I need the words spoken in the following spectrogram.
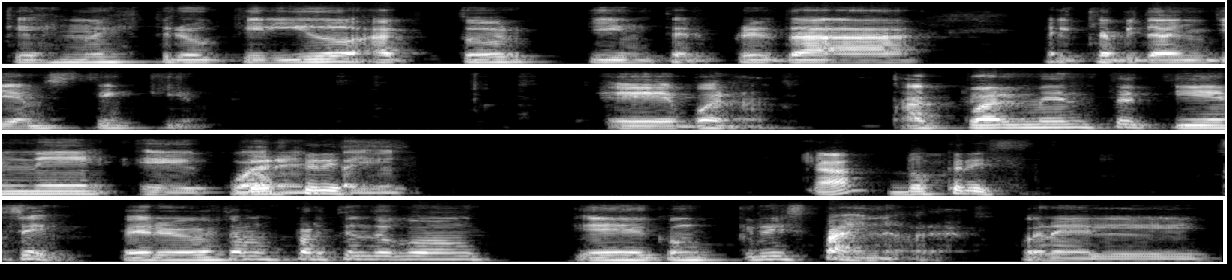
que es nuestro querido actor que interpreta a el capitán James T. Eh, bueno, actualmente tiene eh, Chris. 48. ¿Ah? Dos Chris. Sí, pero estamos partiendo con, eh, con Chris Pine ahora, con el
